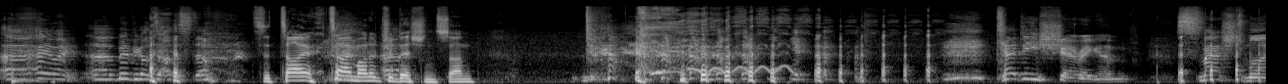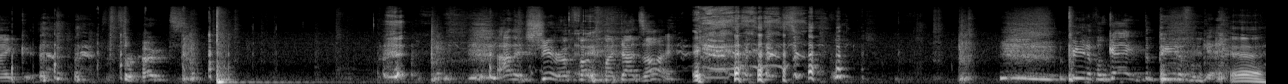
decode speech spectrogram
Uh, anyway, uh, moving on to other stuff. It's a time time honored tradition, son. Teddy Sheringham smashed my throat. Alan Shearer fucked my dad's eye. beautiful game, the beautiful game. Yeah.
